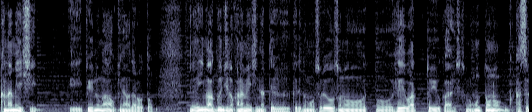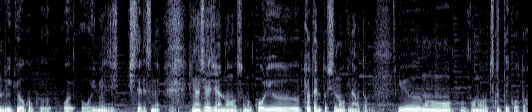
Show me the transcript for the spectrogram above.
要石というのが沖縄だろうと、え、今は軍事の要石になっているけれどもそれをその平和というかその本当のかつての琉球王国ををイメージしてですね東アジアのその交流拠点としての沖縄というものをこの作っていこうと。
